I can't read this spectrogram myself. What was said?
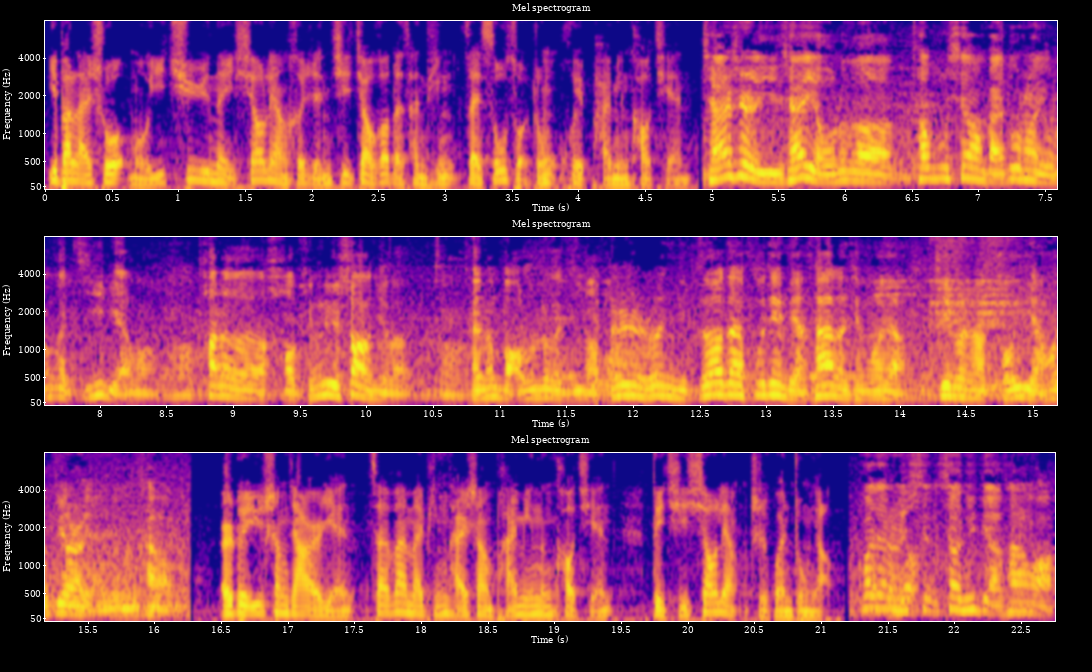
一般来说，某一区域内销量和人气较高的餐厅，在搜索中会排名靠前。以前是以前有这个，它不像百度上有那个级别吗？它这个好评率上去了，才能保住这个级别。而是说，你只要在附近点餐的情况下，基本上头一眼或第二眼就能看到。而对于商家而言，在外卖平台上排名能靠前，对其销量至关重要。关键是像像你点餐吧，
